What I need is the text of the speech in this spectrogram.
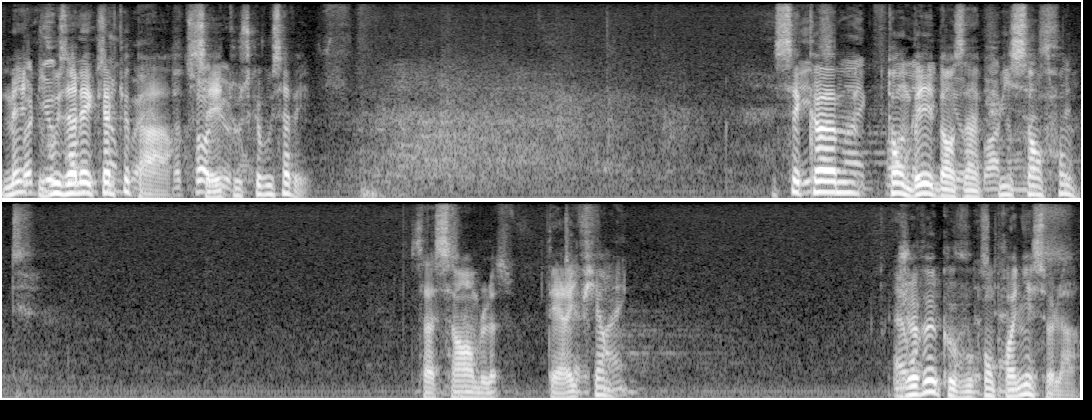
Mais vous allez quelque part, c'est tout ce que vous savez. C'est comme tomber dans un puits sans fond. Ça semble terrifiant. Je veux que vous compreniez cela.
